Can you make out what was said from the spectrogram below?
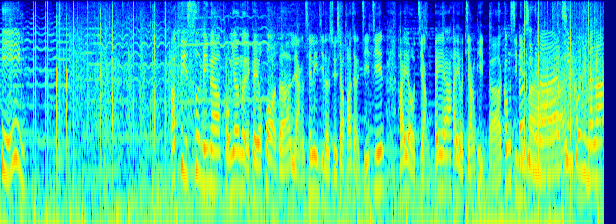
品。那第四名呢，同样呢也可以获得两千令吉的学校发展基金，还有奖杯啊，还有奖品的，恭喜你们！恭喜你们，辛苦你们了。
